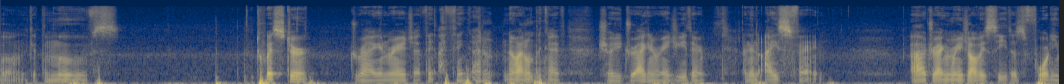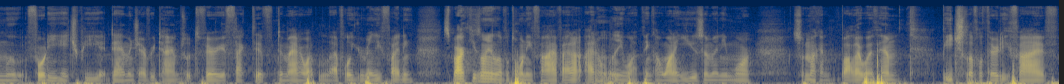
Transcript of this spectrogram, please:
on, get the moves. Twister, Dragon Rage. I think, I think, I don't, no, I don't think I've showed you Dragon Rage either. And then Ice Fang. Uh, Dragon Rage obviously does 40 move, 40 HP damage every time, so it's very effective no matter what level you're really fighting. Sparky's only level 25. I don't, I don't really want, think I want to use him anymore, so I'm not going to bother with him. Beach level 35.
